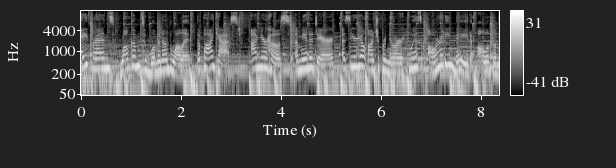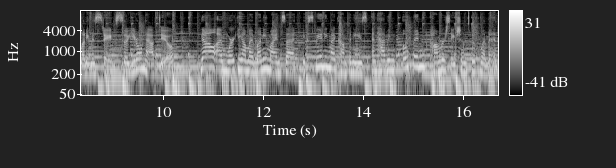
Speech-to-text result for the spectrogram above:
Hey, friends, welcome to Woman Owned Wallet, the podcast. I'm your host, Amanda Dare, a serial entrepreneur who has already made all of the money mistakes, so you don't have to. Now I'm working on my money mindset, expanding my companies, and having open conversations with women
